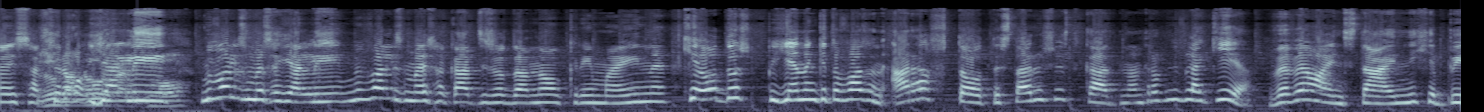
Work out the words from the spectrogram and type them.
μέσα, ξέρω εγώ, Ζωντανό γυαλί. οργανισμό. Μη βάλεις μέσα γυαλί. Μη βάλεις μέσα κάτι ζωντανό, κρίμα είναι. Και όντως πηγαίναν και το βάζανε. Άρα αυτό τεστάρει ουσιαστικά την ανθρώπινη βλακεία. Βέβαια, ο Αϊνστάιν είχε πει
